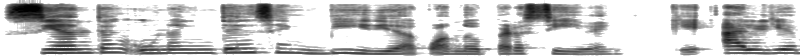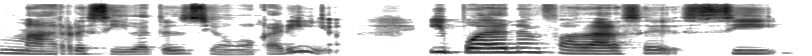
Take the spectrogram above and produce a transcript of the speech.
Sienten una intensa envidia cuando perciben que alguien más recibe atención o cariño y pueden enfadarse si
